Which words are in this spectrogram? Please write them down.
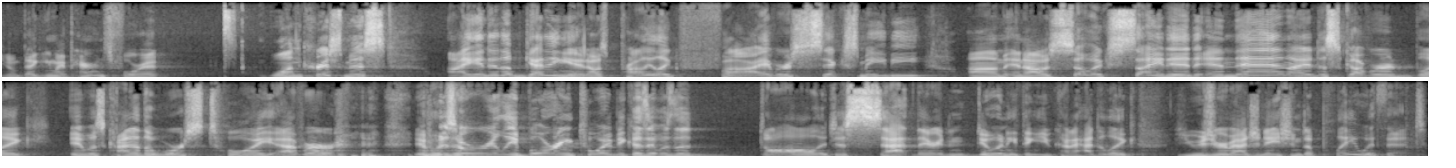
you know, begging my parents for it. One Christmas, I ended up getting it. I was probably like five or six, maybe. Um, and I was so excited. And then I discovered like it was kind of the worst toy ever. it was a really boring toy because it was a doll. It just sat there. It didn't do anything. You kind of had to like use your imagination to play with it.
